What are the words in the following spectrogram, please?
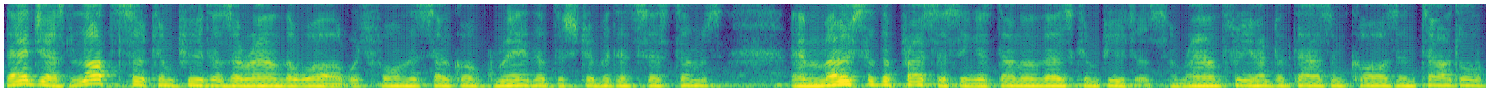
They're just lots of computers around the world which form the so-called grid of distributed systems. And most of the processing is done on those computers, around 300,000 cores in total.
